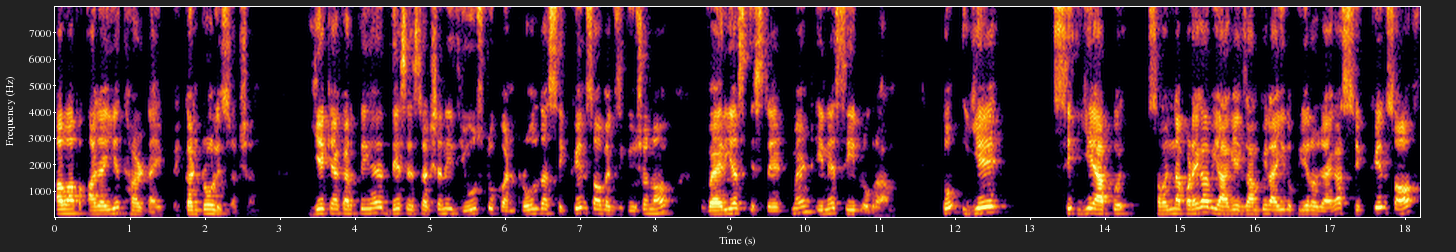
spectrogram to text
अब आप आ जाइए थर्ड टाइप पे कंट्रोल इंस्ट्रक्शन ये क्या करती है? This instruction is use to control the sequence of execution of various statement in a C program तो ये ये आपको समझना पड़ेगा, अभी आगे एग्ज़ाम्पल आएगी तो क्लियर हो जाएगा. सिक्वेंस ऑफ़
